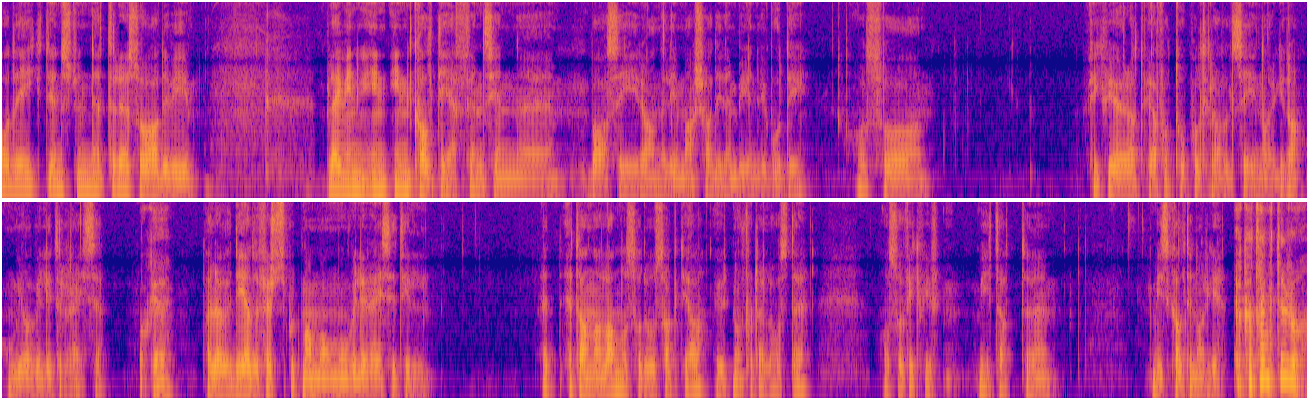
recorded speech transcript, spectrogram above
Og det gikk en stund etter det, så hadde vi ble vi inn, inn, innkalt til FN sin eh, base i Iran, eller i Mashhad, i den byen vi bodde i. Og så fikk vi høre at vi har fått oppholdstillatelse i Norge, da, om vi var villige til å reise. Ok. Eller de hadde først spurt mamma om hun ville reise til et, et annet land, og så hadde hun sagt ja, uten å fortelle oss det. Og så fikk vi vite at uh, vi skal til Norge. Hva tenkte du da,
